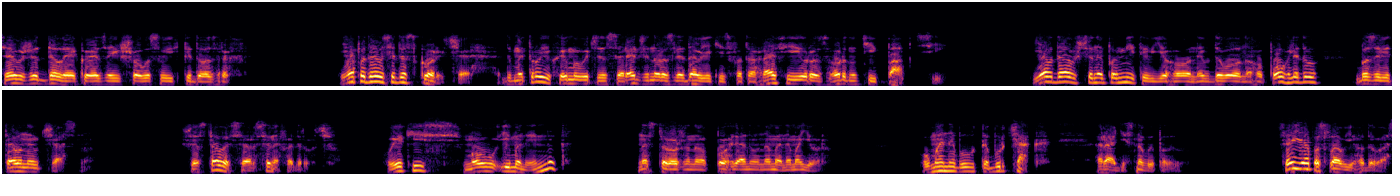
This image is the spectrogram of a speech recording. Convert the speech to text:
це вже далеко я зайшов у своїх підозрах. Я подався до Скорича. Дмитро Юхимович зосереджено розглядав якісь фотографії у розгорнутій папці. Я вдав, що не помітив його невдоволеного погляду, бо завітав невчасно. Що сталося, Арсене Федоровичу? Ви якийсь, мов, іменинник? насторожено поглянув на мене майор. У мене був табурчак, радісно випалив. Це я послав його до вас.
